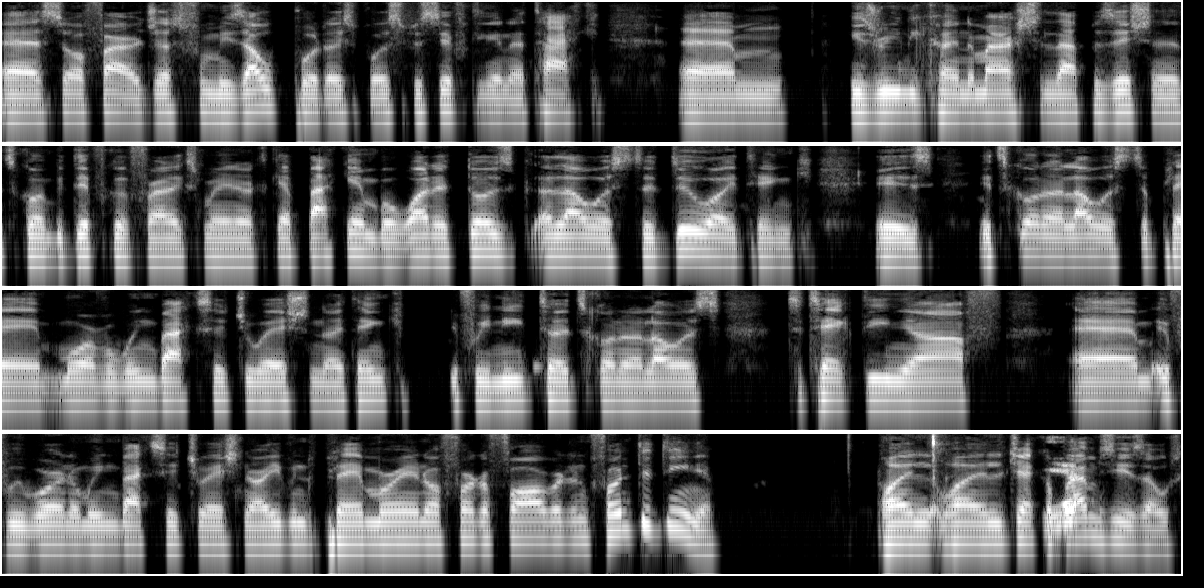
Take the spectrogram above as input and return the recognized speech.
uh, so far, just from his output, I suppose, specifically in attack. Um, he's really kind of marshaled that position. It's going to be difficult for Alex Moreno to get back in, but what it does allow us to do, I think, is it's going to allow us to play more of a wing back situation. I think if we need to, it's going to allow us to take Digne off. Um, if we were in a wing back situation, or even to play Moreno further forward in front of Digne, while while Jacob Yeah. Ramsey is out.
